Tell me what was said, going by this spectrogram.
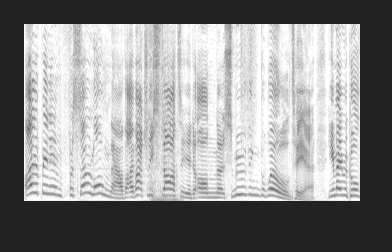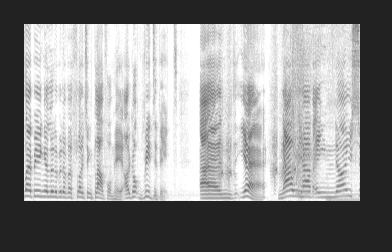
I have been in for so long now that I've actually started on uh, smoothing the world here. You may recall there being a little bit of a floating platform here. I got rid of it. And yeah, now we have a nice,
